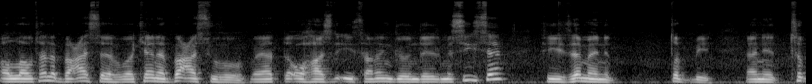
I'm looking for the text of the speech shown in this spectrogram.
Allahu Teala ba'asehu ve kâne ba'asuhu veyahut da o Hazreti İsa'nın gönderilmesi ise fi zemeni tıbbi yani tıp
